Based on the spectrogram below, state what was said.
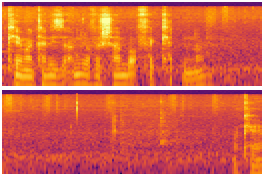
Okay, man kann diese Angriffe scheinbar auch verketten, ne? Okay.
